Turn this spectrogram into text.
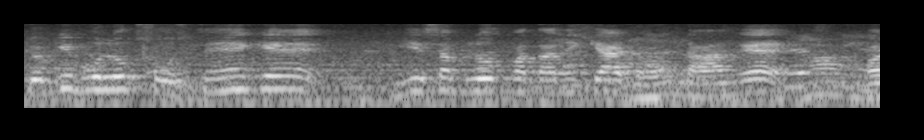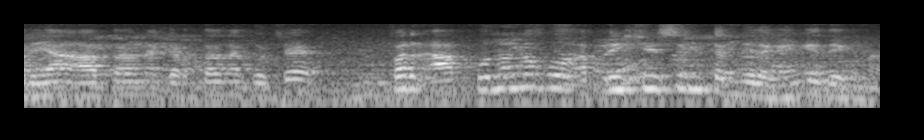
क्योंकि वो लोग सोचते हैं कि ये सब लोग पता नहीं क्या ढोंग ढांग है और यहाँ आता ना करता ना कुछ है। पर आपको ना लोग अप्रिशिएशन करने लगेंगे देखना।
